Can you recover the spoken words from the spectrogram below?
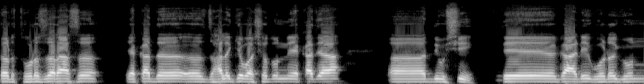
तर थोडं जरा असं एखादं झालं की वर्षातून एखाद्या दिवशी ते गाडी घोडं घेऊन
